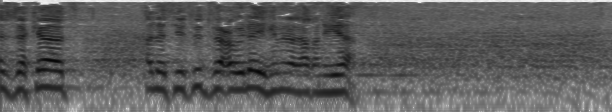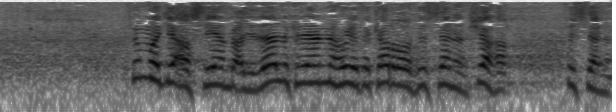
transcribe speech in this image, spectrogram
الزكاة التي تدفع إليه من الأغنياء. ثم جاء الصيام بعد ذلك لأنه يتكرر في السنة شهر في السنة.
